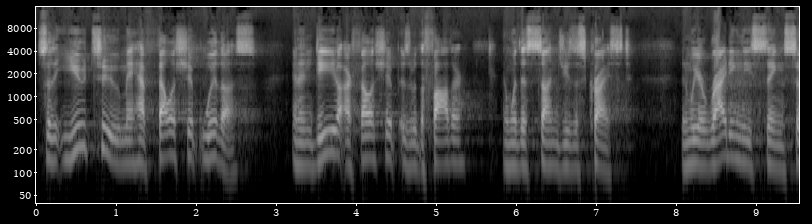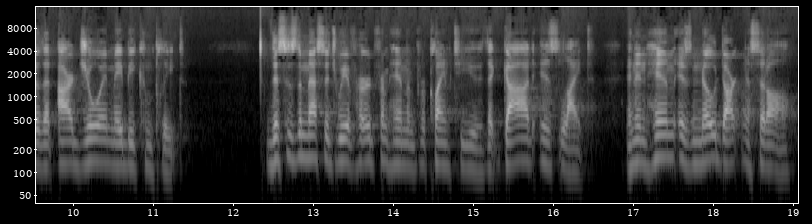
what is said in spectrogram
so that you too may have fellowship with us. And indeed, our fellowship is with the Father and with His Son, Jesus Christ. And we are writing these things so that our joy may be complete. This is the message we have heard from Him and proclaimed to you that God is light, and in Him is no darkness at all.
